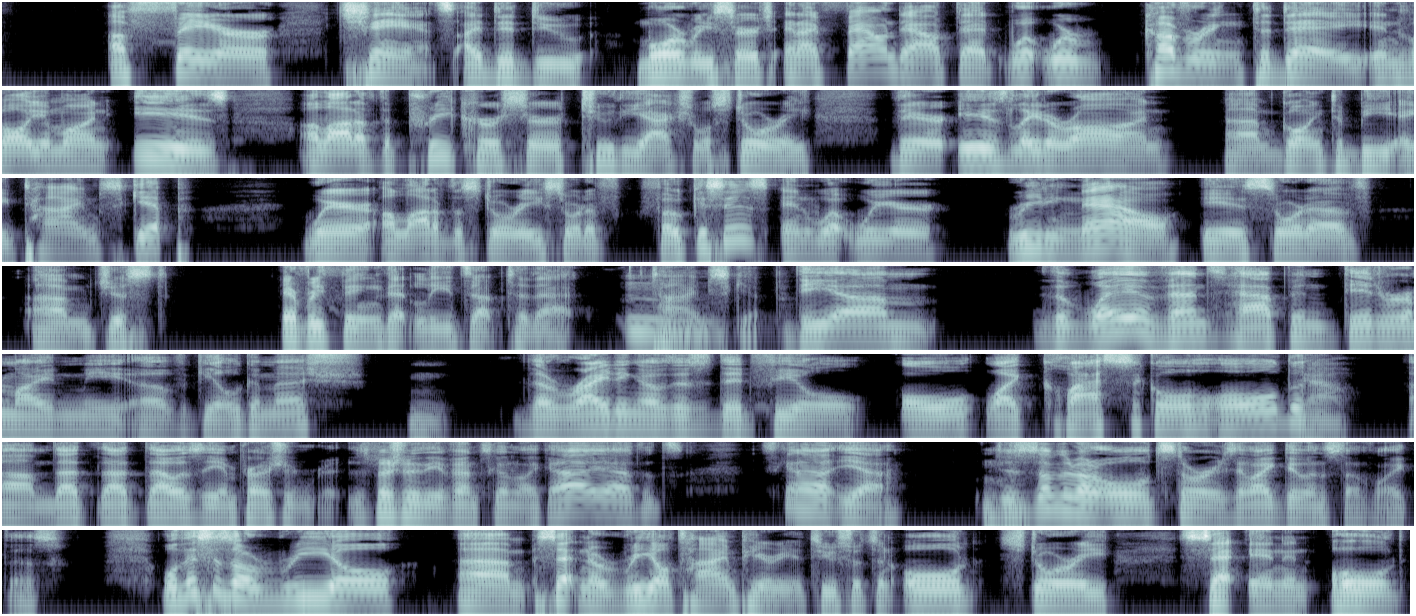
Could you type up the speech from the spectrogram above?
a fair chance, I did do more research and I found out that what we're covering today in volume 1 is a lot of the precursor to the actual story. There is later on um, going to be a time skip where a lot of the story sort of focuses, and what we're reading now is sort of um, just everything that leads up to that time Mm. skip. the um, the way events happened did remind me of Gilgamesh. Mm. The writing of this did feel old, like classical old. Yeah. Um, that that that was the impression, especially the events going like, ah, yeah, that's it's kind of yeah. Mhm. There's something about old stories. They like doing stuff like this. Well, this is a real um, set in a real time period too. So it's an old story set in an old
